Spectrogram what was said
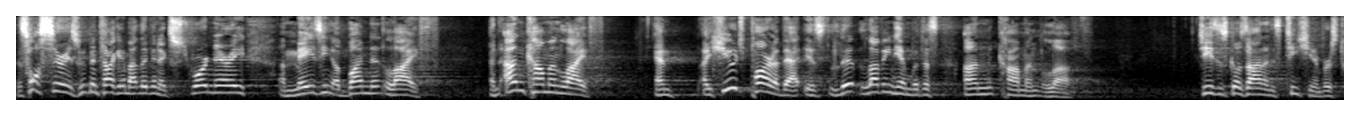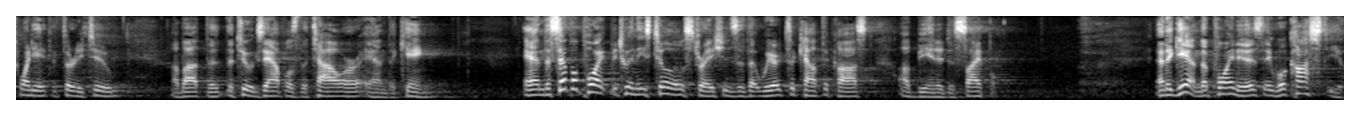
This whole series, we've been talking about living an extraordinary, amazing, abundant life, an uncommon life. And a huge part of that is li- loving Him with this uncommon love. Jesus goes on in his teaching in verse 28 to 32 about the, the two examples, the tower and the king. And the simple point between these two illustrations is that we're to count the cost of being a disciple. And again, the point is it will cost you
